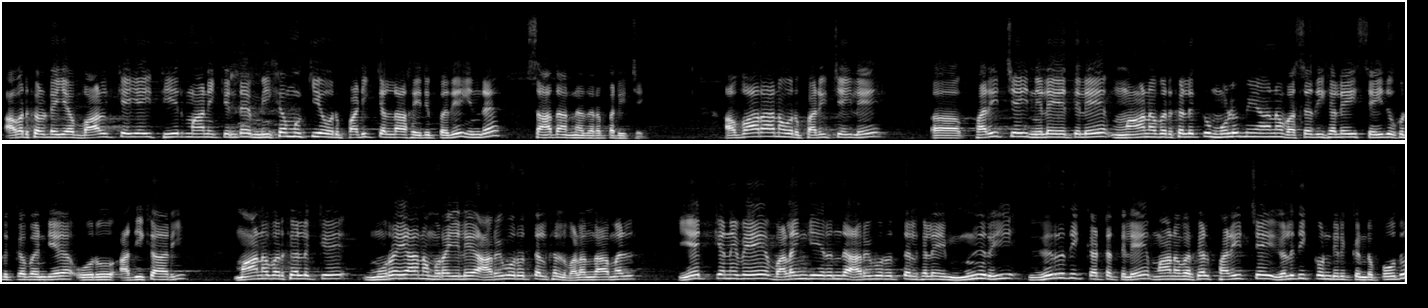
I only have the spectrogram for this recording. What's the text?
அவர்களுடைய வாழ்க்கையை தீர்மானிக்கின்ற மிக முக்கிய ஒரு படிக்கல்லாக இருப்பது இந்த சாதாரண தர பரீட்சை. அவ்வாறான ஒரு பரீட்சையிலே பரீட்சை நிலையத்திலே மாணவர்களுக்கு முழுமையான வசதிகளை செய்து கொடுக்க வேண்டிய ஒரு அதிகாரி மாணவர்களுக்கு முறையான முறையிலே அறிவுறுத்தல்கள் வழங்காமல் ஏற்கனவே வழங்கியிருந்த அறிவுறுத்தல்களை மீறி இறுதி கட்டத்திலே மாணவர்கள் பரீட்சை எழுதி கொண்டிருக்கின்ற போது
